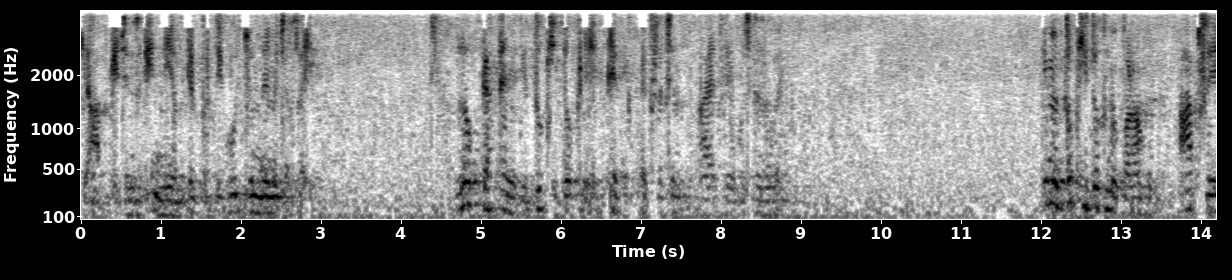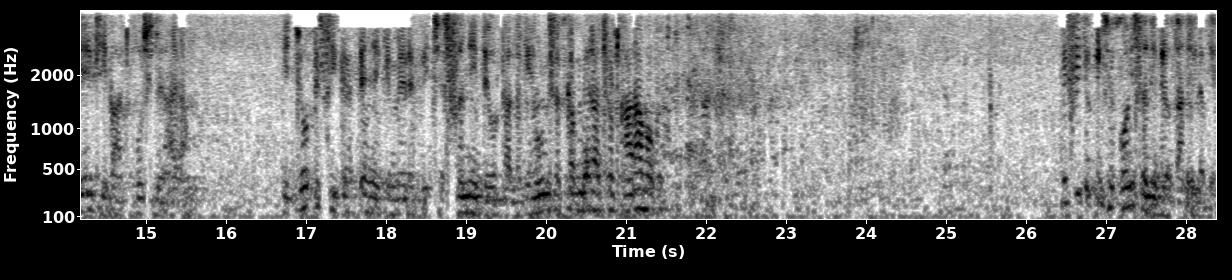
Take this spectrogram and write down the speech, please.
कि आपकी ज़िंदगी नियम के प्रतिकूल चुनने में चल रही लोग कहते हैं कि दुख ही दुख है एक एक सचिन आए थे कुछ दिन हुए। कि मैं दुख ही दुख में पड़ा हूँ। आपसे एक ही बात पूछने आया हूँ कि जो किसी कहते हैं कि मेरे पीछे शनि देवता लगे हैं, उनसे कब मेरा छुटकारा होगा? किसी के पीछे कोई शनि देवता नहीं लगे।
